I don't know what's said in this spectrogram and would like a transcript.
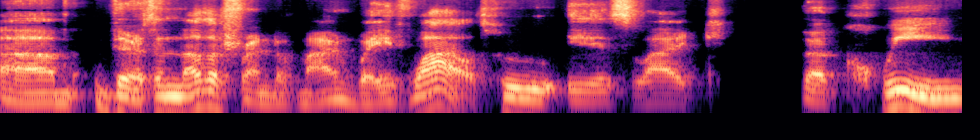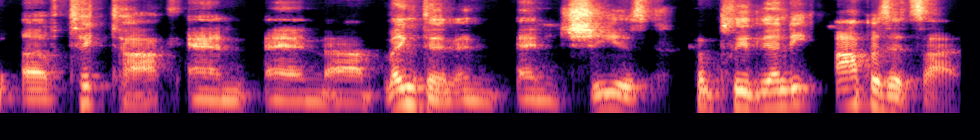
Um, there's another friend of mine, Wave Wild, who is like the queen of TikTok and and uh, LinkedIn, and and she is completely on the opposite side.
